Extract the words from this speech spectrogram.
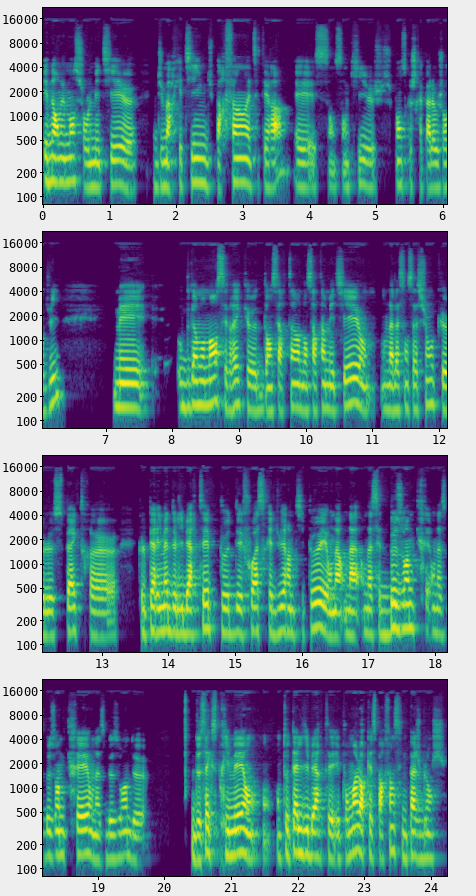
énormément sur le métier du marketing, du parfum, etc. Et sans, qui je pense que je ne serais pas là aujourd'hui. Mais au bout d'un moment, c'est vrai que dans certains, dans certains métiers, on, a la sensation que le spectre, que le périmètre de liberté peut des fois se réduire un petit peu et on a, on a, on a, cette besoin de créer, on a ce besoin de créer, on a ce besoin de, de s'exprimer en, en, totale liberté. Et pour moi, l'orchestre parfum, c'est une page blanche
